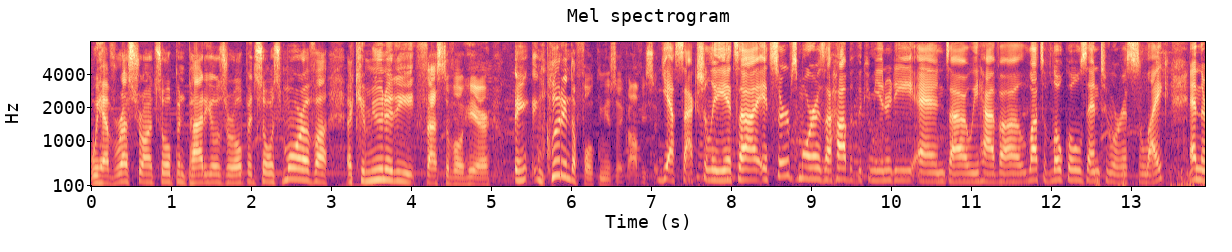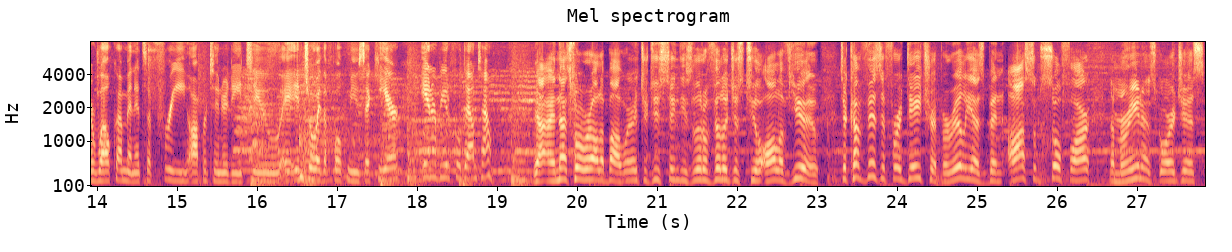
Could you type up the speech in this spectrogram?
We have restaurants open, patios are open. So it's more of a, a community festival here, in, including the folk music, obviously. Yes, actually, it's uh, it serves more as a hub of the community, and uh, we have uh, lots of locals and tourists alike, and they're welcome, and it's a free opportunity to enjoy the folk music here in our beautiful downtown. Yeah, and that's what we're all about. We're introducing these little villages to all of you to come visit for a day trip. Orillia has been awesome so far. The marina is gorgeous.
